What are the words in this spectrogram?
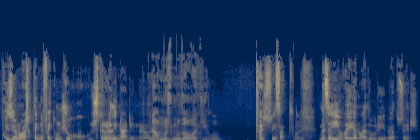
Pois eu não acho que tenha feito um jogo extraordinário, não é? Não, mas mudou aquilo. Pois, exato. Pois. Mas aí o Bahia não é do Uribe, é do Sérgio.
